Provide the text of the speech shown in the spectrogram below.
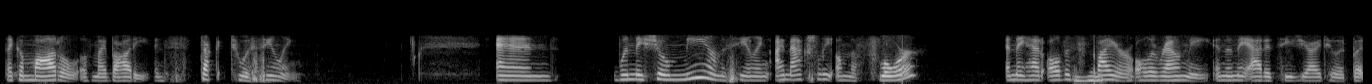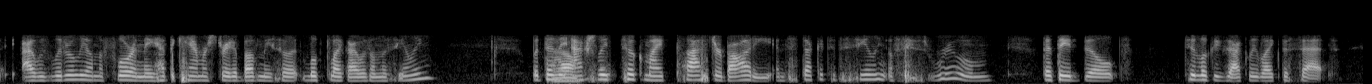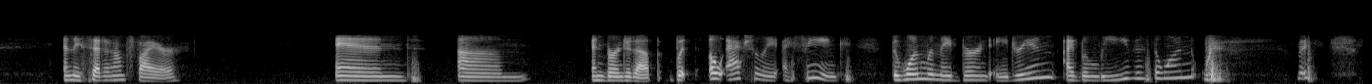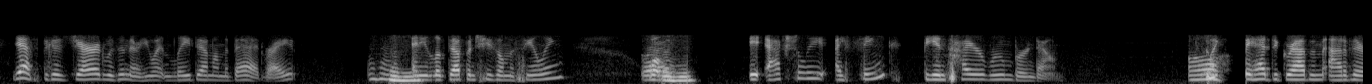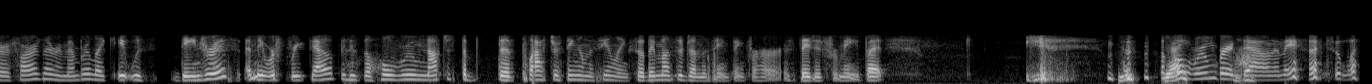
like a model of my body and stuck it to a ceiling. And when they show me on the ceiling, I'm actually on the floor and they had all this Mhm. fire all around me and then they added CGI to it, but I was literally on the floor and they had the camera straight above me so it looked like I was on the ceiling. But then Wow. they actually took my plaster body and stuck it to the ceiling of this room that they'd built to look exactly like the set. And they set it on fire and um and burned it up. But oh, actually, I think the one when they burned Adrianne, I believe is the one. yes, because Jared was in there. He went and laid down on the bed, right? Mhm. And he looked up and she's on the ceiling. Right. Mhm. It actually, I think, the entire room burned down. Oh. Like they had to grab him out of there. As far as I remember, like it was dangerous, and they were freaked out because the whole room, not just the the plaster thing on the ceiling. So they must have done the same thing for her as they did for me. But he, the whole room burned down, and they had to like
